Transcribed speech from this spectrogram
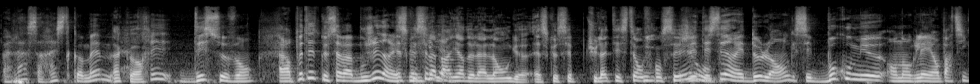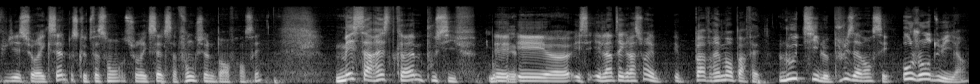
Bah là, ça reste quand même très décevant. Alors peut-être que ça va bouger dans fait. les Est-ce que c'est la barrière de la langue? Est-ce que c'est tu l'as testé en Oui, français J'ai ou- testé dans les deux langues. C'est beaucoup mieux en anglais et en particulier sur Excel parce que de toute façon sur Excel ça fonctionne pas en français. Mais ça reste quand même poussif Ok. et, et, euh, et l'intégration est, est pas vraiment parfaite. L'outil le plus avancé aujourd'hui, hein,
